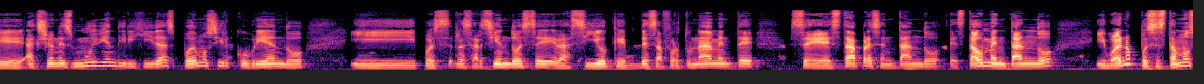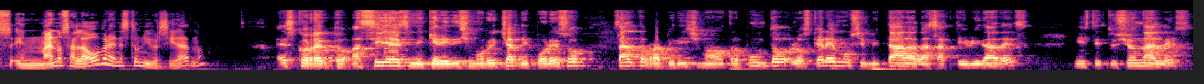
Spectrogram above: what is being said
eh, acciones muy bien dirigidas, podemos ir cubriendo y pues resarciendo ese vacío que desafortunadamente se está presentando, está aumentando y bueno, pues estamos en manos a la obra en esta universidad, ¿no? Es correcto, así es, mi queridísimo Richard, y por eso salto rapidísimo a otro punto. Los queremos invitar a las actividades institucionales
